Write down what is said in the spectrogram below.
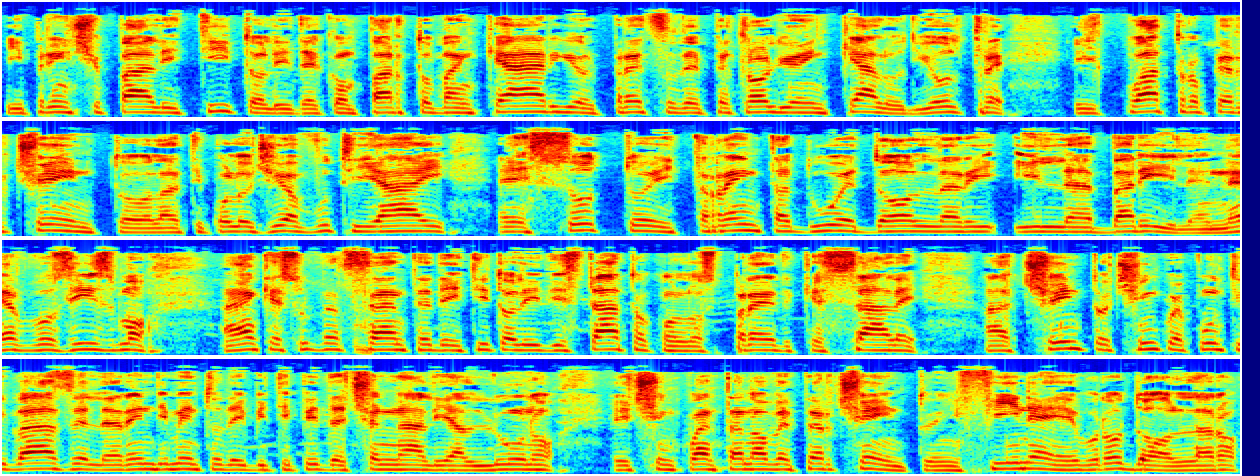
i principali titoli del comparto bancario, il prezzo del petrolio è in calo di oltre il 4%, la tipologia VTI è sotto i 32 dollari il barile. Nervosismo anche sul versante dei titoli di Stato con lo spread che sale a 105 punti base, il rendimento dei BTP decennali all'1,59%, infine euro-dollaro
